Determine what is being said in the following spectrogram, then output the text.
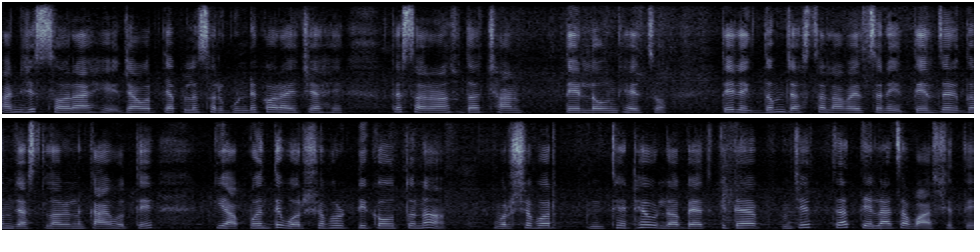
आणि जे सर आहे ज्यावरती आपल्याला सरगुंडे करायचे आहे त्या सरांनासुद्धा छान तेल लावून घ्यायचं. तेल एकदम जास्त लावायचं नाही. तेल जर एकदम जास्त लावल्यानं काय होते की आपण ते वर्षभर टिकवतो ना वर्षभर ते ठेवलं ब्यात की त्या म्हणजे त्या तेलाचा वास येते.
